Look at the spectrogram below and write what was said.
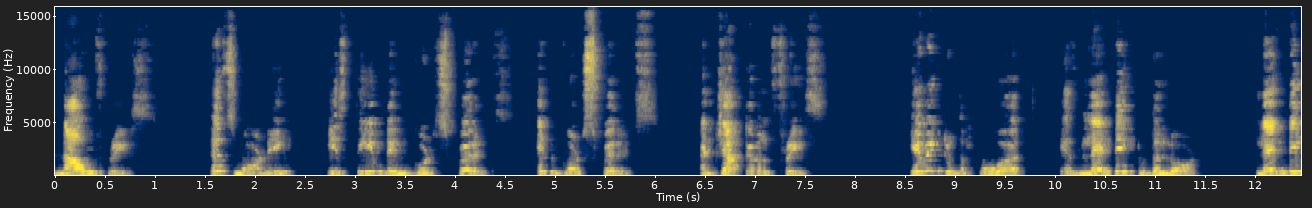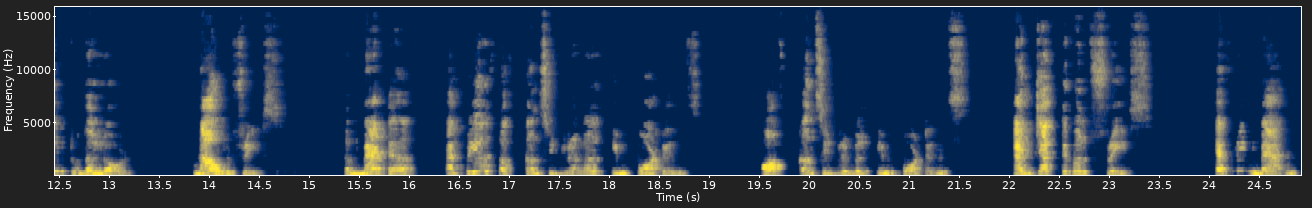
Noun phrase. This morning he seemed in good spirits. In good spirits. Adjectival phrase. Giving to the poor is lending to the Lord. Lending to the Lord. Noun phrase. The matter appears of considerable importance. Of considerable importance. Adjectival phrase. Every man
